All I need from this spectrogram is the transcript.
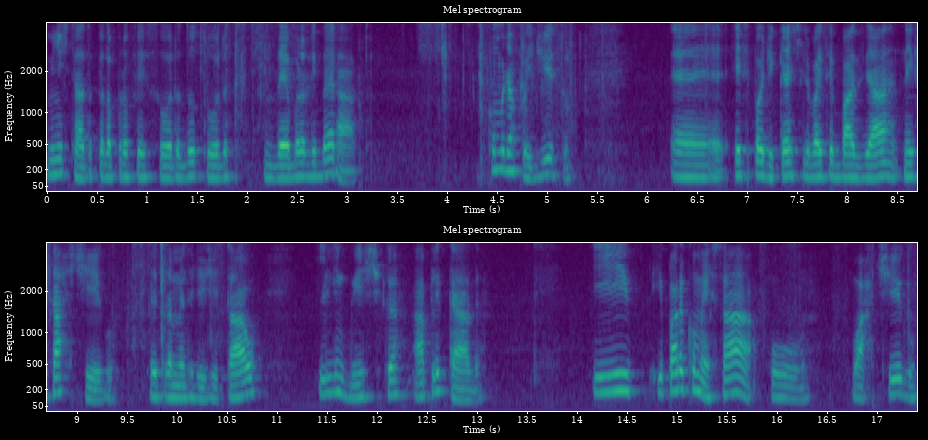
ministrada pela professora doutora Débora Liberato. Como já foi dito, é, esse podcast ele vai se basear nesse artigo, Letramento Digital e e linguística aplicada. E, e para começar o, o artigo,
